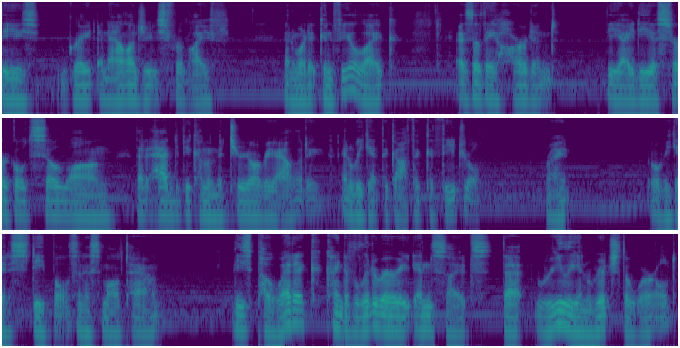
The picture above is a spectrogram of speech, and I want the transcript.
these great analogies for life and what it can feel like, as though they hardened. The idea circled so long that it had to become a material reality, and we get the Gothic cathedral, right? Or we get steeples in a small town. These poetic, kind of literary insights that really enrich the world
